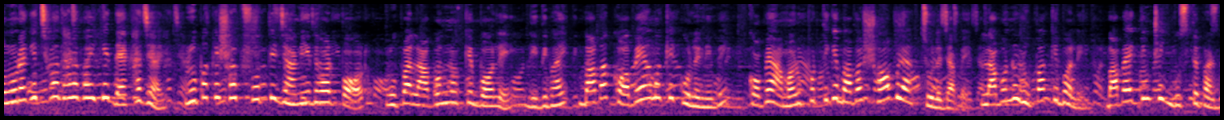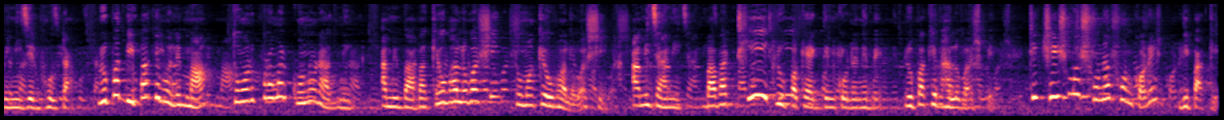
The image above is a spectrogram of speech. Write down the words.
অনুরাগের ছোঁয়া ধারাবাহিকে দেখা যায়, রূপাকে সব সত্যি জানিয়ে দেওয়ার পর রূপা লাবণ্যকে বলে দিদি ভাই বাবা কবে আমাকে কোলে নেবে? কবে আমার উপর থেকে বাবা সব রাগ চলে যাবে? লাবণ্য রূপাকে বলে, বাবা একদিন ঠিক বুঝতে পারবে নিজের ভুলটা। রূপা দীপাকে বলে, মা, তোমার উপর আমার কোনো রাগ নেই। আমি বাবাকেও ভালোবাসি, তোমাকেও ভালোবাসি। আমি জানি বাবা ঠিক রূপাকে একদিন কোলে নেবে, রূপাকে ভালোবাসবে। ঠিক সেই সময় সোনা ফোন করে দীপাকে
